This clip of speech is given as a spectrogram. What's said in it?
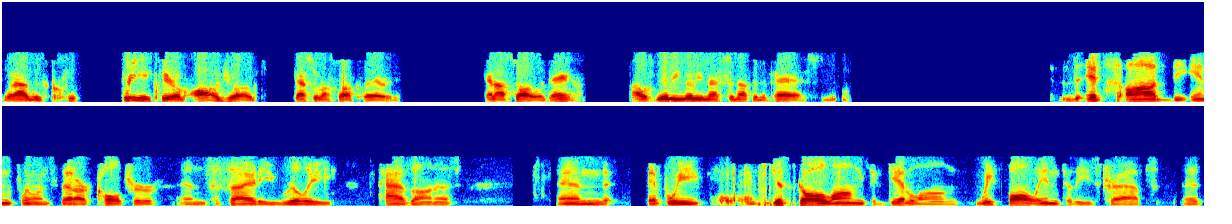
When I was free and clear of all drugs, that's when I saw clarity, and I saw, well, damn, I was really, really messing up in the past. it's odd the influence that our culture and society really has on us. And if we just go along to get along, we fall into these traps. It's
